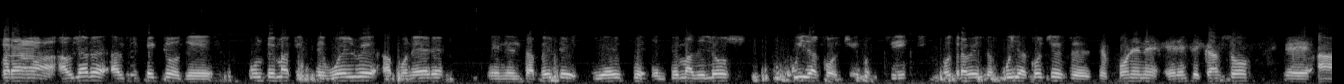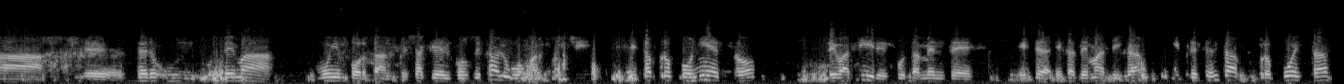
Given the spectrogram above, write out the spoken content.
para hablar al respecto de un tema que se vuelve a poner en el tapete y es el tema de los cuidacoches, ¿sí? Otra vez los cuidacoches eh, se ponen en este caso eh, a eh, ser un, tema muy importante, ya que el concejal Hugo Marcucci está proponiendo debatir justamente esta, esta temática y presenta propuestas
